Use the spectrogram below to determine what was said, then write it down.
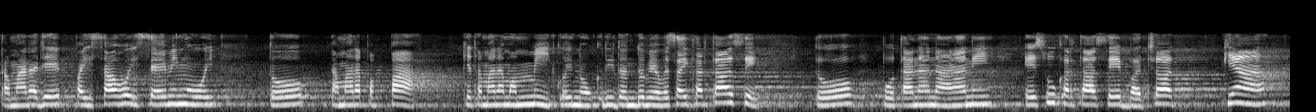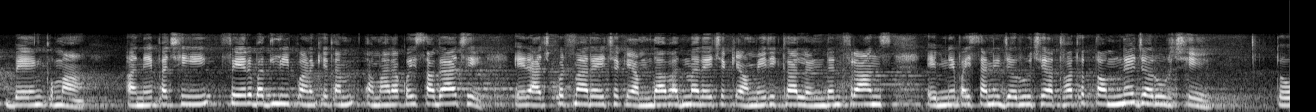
તમારા જે પૈસા હોય, સેવિંગ હોય, તો તમારા પપ્પા કે તમારા મમ્મી કોઈ નોકરી, ધંધો, વ્યવસાય કરતા હશે, તો પોતાના નાણાંની એ શું કરતા હશે? બચત. ક્યાં? બેંકમાં. અને પછી ફેરબદલી પણ કે તમ તમારા કોઈ સગા છે, એ રાજકોટમાં રહે છે કે અમદાવાદમાં રહે છે કે અમેરિકા, લંડન, ફ્રાન્સ, એમને પૈસાની જરૂર છે અથવા તો તમને જરૂર છે, તો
